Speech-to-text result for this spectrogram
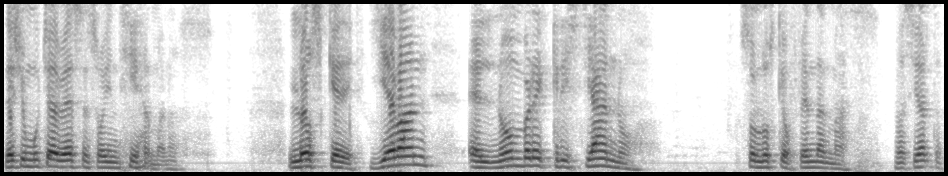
De hecho, muchas veces hoy en día, hermanos, los que llevan el nombre cristiano son los que ofendan más. ¿No es cierto?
